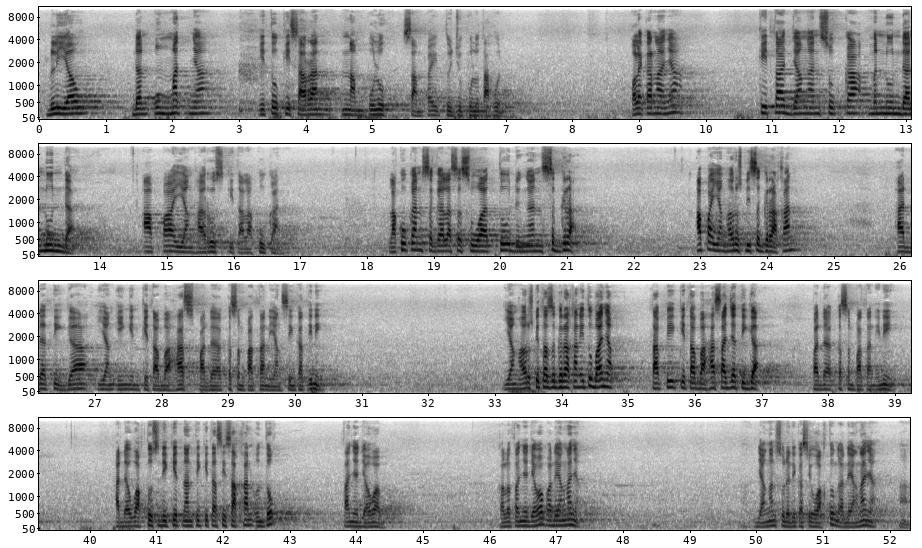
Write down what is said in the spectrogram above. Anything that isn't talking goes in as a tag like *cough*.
beliau dan umatnya itu kisaran 60 sampai 70 tahun. Oleh karenanya kita jangan suka menunda-nunda apa yang harus kita lakukan. Lakukan segala sesuatu dengan segera. Apa yang harus disegerakan? Ada tiga yang ingin kita bahas pada kesempatan yang singkat ini. Yang harus kita segerakan itu banyak, tapi kita bahas saja tiga pada kesempatan ini. Ada waktu sedikit nanti kita sisakan untuk tanya jawab. Kalau tanya jawab ada yang nanya. Jangan sudah dikasih waktu nggak ada yang nanya. Nah.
